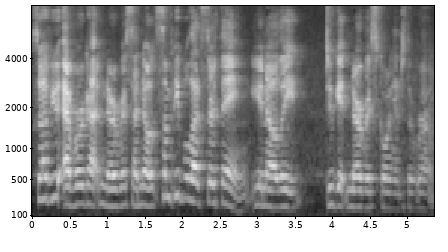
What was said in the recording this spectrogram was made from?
So have you ever gotten nervous? I know some people that's their thing. You know, they do get nervous going into the room.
